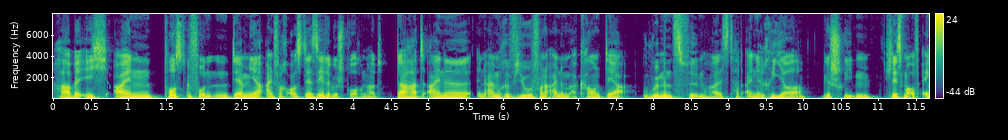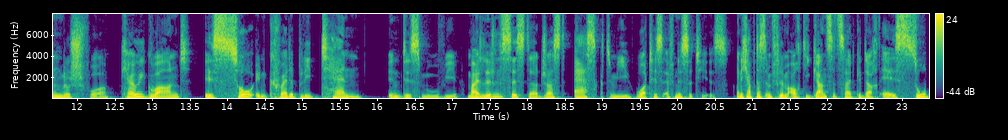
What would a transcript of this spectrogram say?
habe ich einen Post gefunden, der mir einfach aus der Seele gesprochen hat. Da hat eine in einem Review von einem Account, der Women's Film heißt, hat eine Ria geschrieben. Ich lese mal auf Englisch vor. Cary Grant is so incredibly tan in this movie. My little sister just asked me what his ethnicity is. Und ich habe das im Film auch die ganze Zeit gedacht. Er ist so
